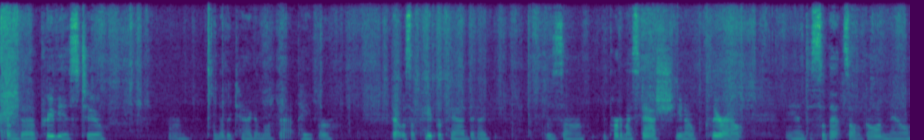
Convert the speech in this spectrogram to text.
from the previous two. Um, another tag, I love that paper. That was a paper pad that I was uh, part of my stash, you know, clear out. And so that's all gone now.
